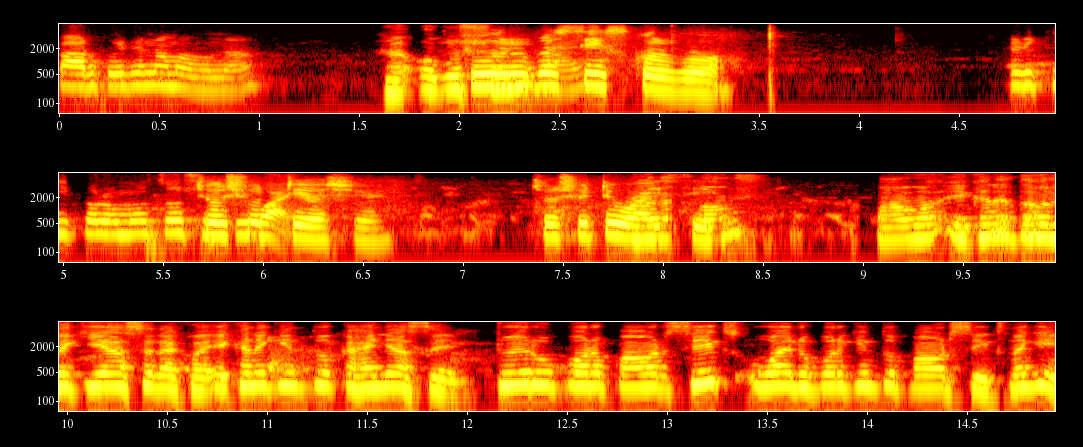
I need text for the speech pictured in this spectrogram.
পাওয়ার করে নামাবো না? হ্যাঁ অবশ্যই। এর উপর সিক্স করব। তাহলে কি করব? চৌষট্টি ওয়াই আসে। চৌষট্টি ওয়াই দেখো, সিক্স পাওয়ার এখানে তাহলে কি আছে দেখো এখানে কিন্তু কাহিনী আছে টু এর উপর পাওয়ার সিক্স ওয়াই এর উপর কিন্তু পাওয়ার সিক্স নাকি?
